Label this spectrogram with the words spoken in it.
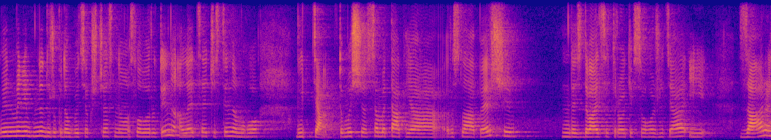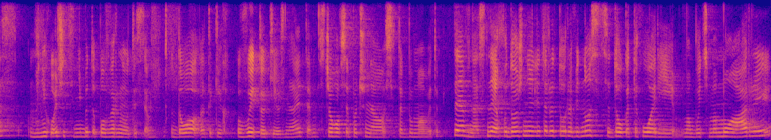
Він мені не дуже подобається, якщо чесно, слово рутина, але це частина мого буття. Тому що саме так я росла перші десь 20 років свого життя, і зараз мені хочеться нібито повернутися до таких витоків, знаєте, з чого все починалося, так би мовити. Це в нас не художня література, відноситься до категорії, мабуть, мемуари, е,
